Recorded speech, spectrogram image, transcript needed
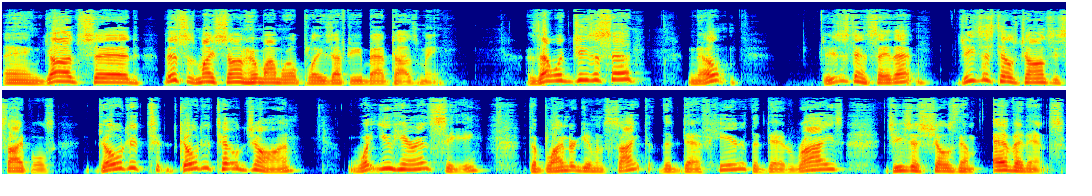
and God said, this is my son whom I'm well pleased after you baptize me. Is that what Jesus said? No. Jesus didn't say that. Jesus tells John's disciples, go to, t- go to tell John what you hear and see. The blind are given sight, the deaf hear, the dead rise. Jesus shows them evidence.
